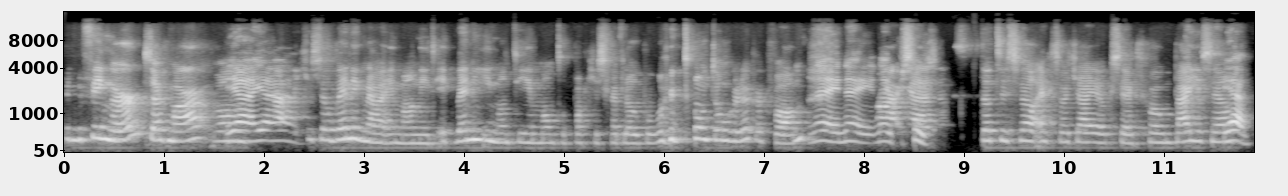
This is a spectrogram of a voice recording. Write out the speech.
in de vinger, zeg maar. Want, ja, weet je, zo ben ik nou eenmaal niet. Ik ben niet iemand die in mantelpakjes gaat lopen. Word ik ongelukkig van. Nee, nee, nee, Maar precies. dat, dat is wel echt wat jij ook zegt. Gewoon bij jezelf Ja.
